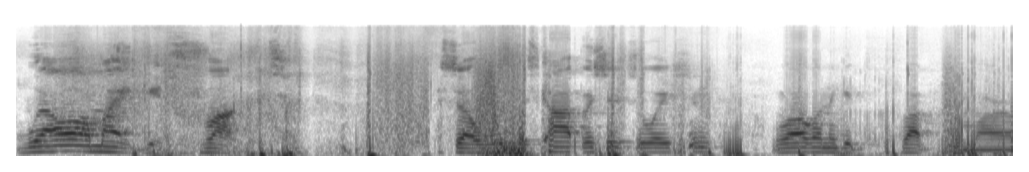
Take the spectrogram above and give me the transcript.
we all might get fucked. So with this COPPA situation, we're all gonna get fucked tomorrow.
